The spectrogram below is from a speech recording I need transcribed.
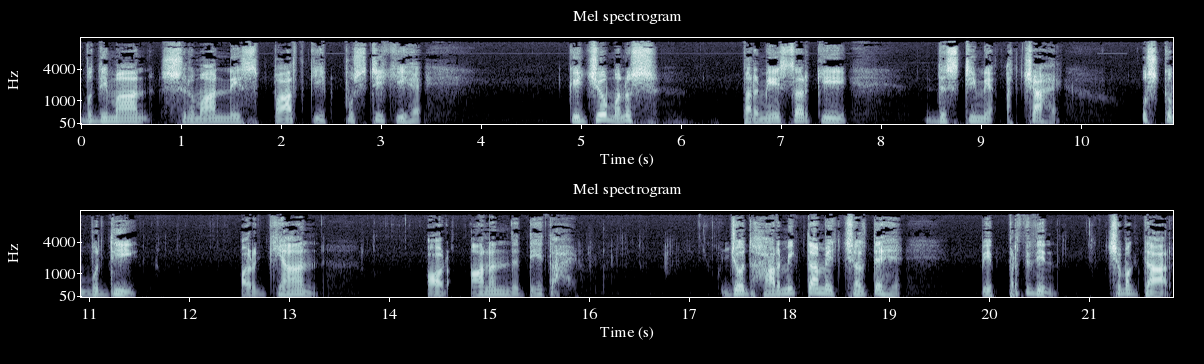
बुद्धिमान सुलेमान ने इस बात की पुष्टि की है कि जो मनुष्य परमेश्वर की दृष्टि में अच्छा है उसको बुद्धि और ज्ञान और आनंद देता है। जो धार्मिकता में चलते हैं, वे प्रतिदिन चमकदार,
